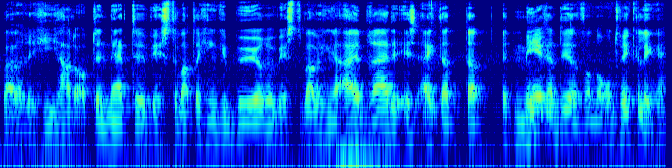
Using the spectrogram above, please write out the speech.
Waar we regie hadden op de netten, wisten wat er ging gebeuren, wisten waar we gingen uitbreiden. Is eigenlijk dat, dat het merendeel van de ontwikkelingen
